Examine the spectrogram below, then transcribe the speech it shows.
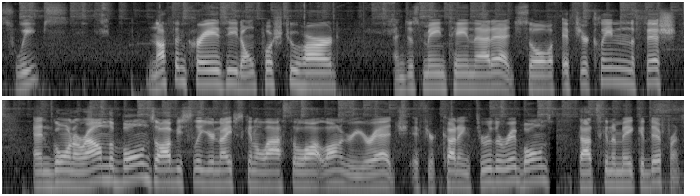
sweeps. Nothing crazy, don't push too hard, and just maintain that edge. So if you're cleaning the fish and going around the bones, obviously your knife's gonna last a lot longer, your edge. If you're cutting through the rib bones, that's gonna make a difference.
